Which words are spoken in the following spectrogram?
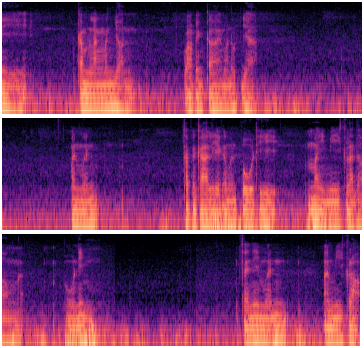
นี่กำลังมันหย่อนกว่าเป็นกายมนุษย์หยาบ มันเหมือน ถ้าเป็นกายละเลียดก็เหมือนปูที่ไม่มีกระดองปูนิ่ม แต่นี่เหมือนมันมีเกราะ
